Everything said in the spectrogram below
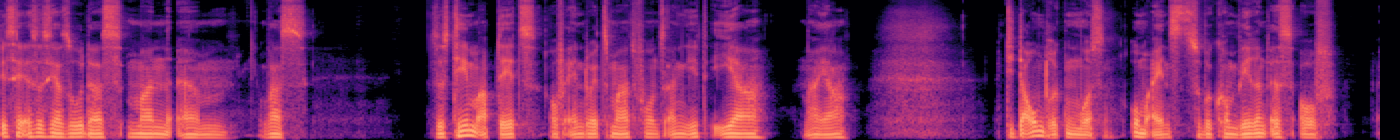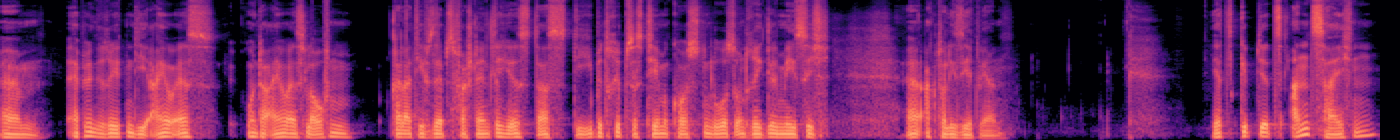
Bisher ist es ja so, dass man ähm, was Systemupdates auf Android-Smartphones angeht, eher naja, die Daumen drücken muss, um eins zu bekommen, während es auf ähm, Apple-Geräten, die iOS unter iOS laufen, relativ selbstverständlich ist, dass die Betriebssysteme kostenlos und regelmäßig äh, aktualisiert werden. Jetzt gibt jetzt Anzeichen,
